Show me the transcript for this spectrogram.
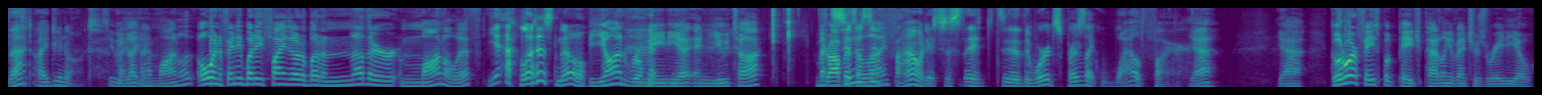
That I do not. See, we I got your monolith. Oh, and if anybody finds out about another monolith Yeah. Let us know. beyond Romania and Utah, But drop as soon us a as line. found, it's just it, uh, the word spreads like wildfire. Yeah. Yeah. Go to our Facebook page, Paddling Adventures Radio,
